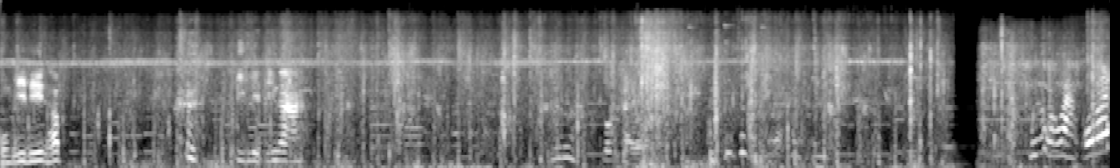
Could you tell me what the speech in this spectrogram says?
กลุ่มอีลีทครับ อีลิ ตนี่นามือวางๆโอ้ย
